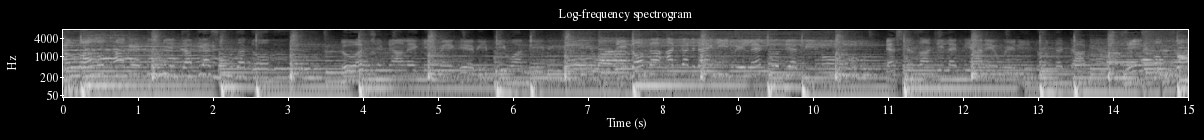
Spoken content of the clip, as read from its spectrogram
ကျွန်တော်တို့ထားခဲ့သူမြတ်တရားဆုံးသတ်တော်ဘူးတို့အချင်းများလည်းကင်းမဲ့ခဲ့ပြီးပြေဝနေပြီဒီလောကအတ္တတိုင်းကြီးတွေလည်းကိုပြက်ပြီးမို့ပြန်စင်စားကြည့်လိုက်ဖျားနေဝေနေတို့တတာများရင်ခုန်စွာ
